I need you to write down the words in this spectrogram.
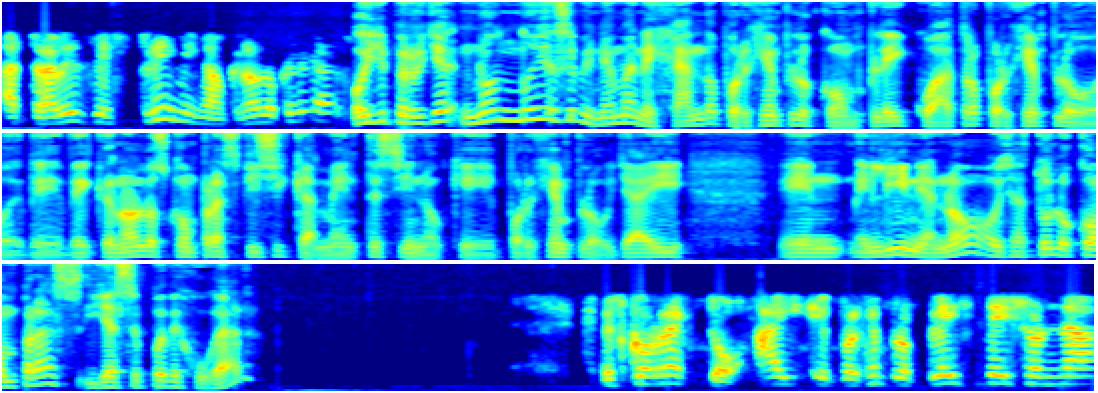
a través de streaming, aunque no lo creas. Oye, pero ya no, no ya se venía manejando, por ejemplo, con Play 4, por ejemplo, de, que no los compras físicamente, sino que, por ejemplo, ya hay en, en, línea, ¿no? O sea, tú lo compras y ya se puede jugar. Es correcto. Hay, eh, por ejemplo, PlayStation Now,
